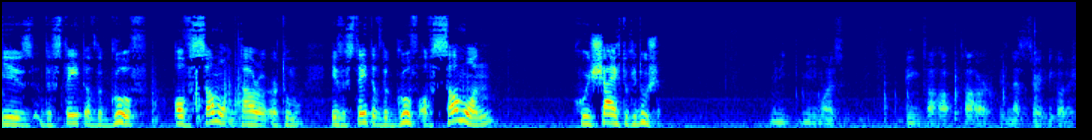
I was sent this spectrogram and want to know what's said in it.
is the state of the guf of someone, tahara or tuma, is the state of the guf of someone who is shaykh to kedusha. Meaning, meaning one is being tahar, tahar is necessary to be kodesh.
